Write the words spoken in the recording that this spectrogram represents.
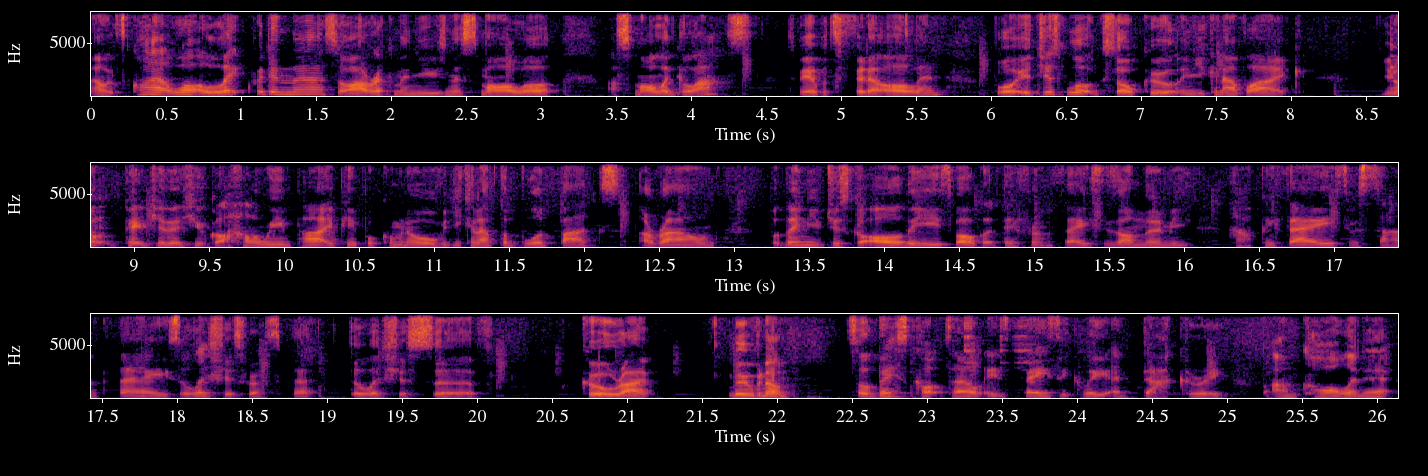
Now it's quite a lot of liquid in there, so I recommend using a smaller, a smaller glass be able to fit it all in. But it just looks so cool, and you can have like, you know, picture this, you've got Halloween party people coming over, you can have the blood bags around, but then you've just got all these, they've all got different faces on them. You happy face with sad face, delicious recipe, delicious serve. Cool, right? Moving on. So this cocktail is basically a daiquiri, but I'm calling it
